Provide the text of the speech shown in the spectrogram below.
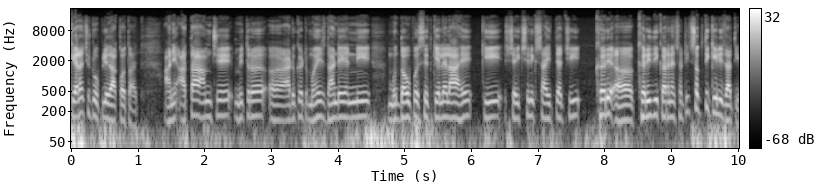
केराची टोपली दाखवत आहेत आणि आता आमचे मित्र ॲडव्होकेट महेश दांडे यांनी मुद्दा उपस्थित केलेला आहे की शैक्षणिक साहित्याची खरे खरेदी करण्यासाठी सक्ती केली जाते.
